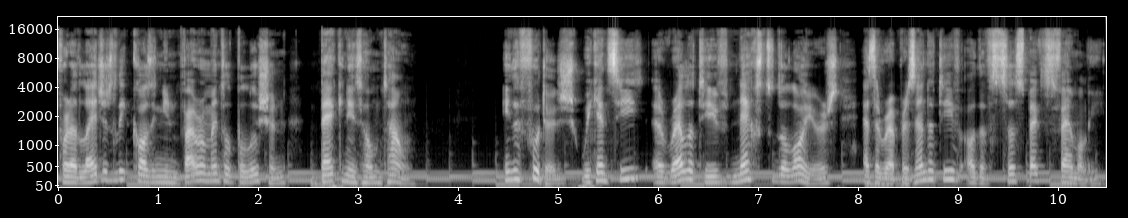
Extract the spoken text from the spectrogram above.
for allegedly causing environmental pollution back in his hometown. In the footage, we can see a relative next to the lawyers as a representative of the suspect's family,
